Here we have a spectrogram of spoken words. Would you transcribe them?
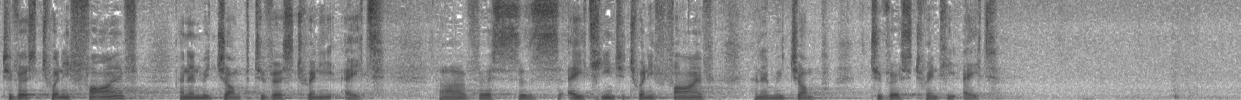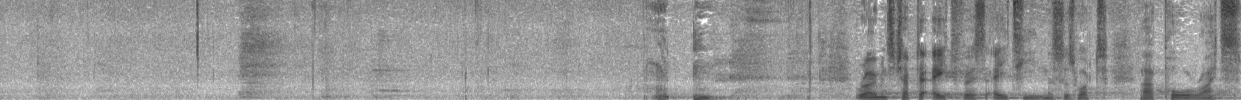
to verse 25, and then we jump to verse 28. Uh, verses 18 to 25, and then we jump to verse 28. Romans chapter 8, verse 18. This is what uh, Paul writes.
